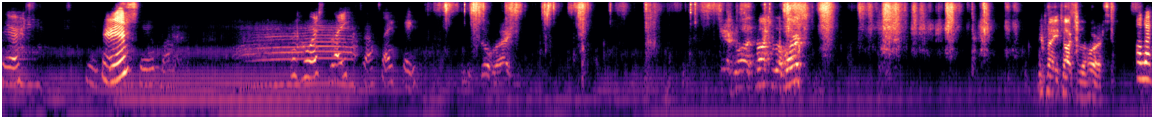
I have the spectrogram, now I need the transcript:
There. There it is. The horse likes us, I think. It's still right. Here, do you want to talk to the horse? Here's how you talk to the horse. Okay.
